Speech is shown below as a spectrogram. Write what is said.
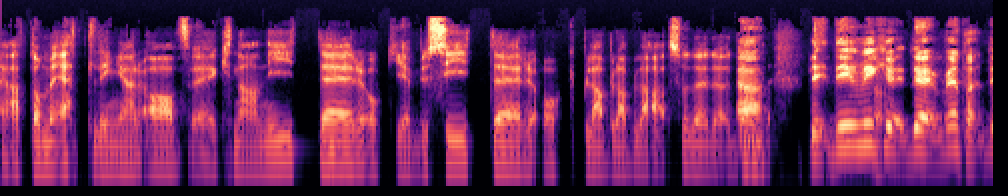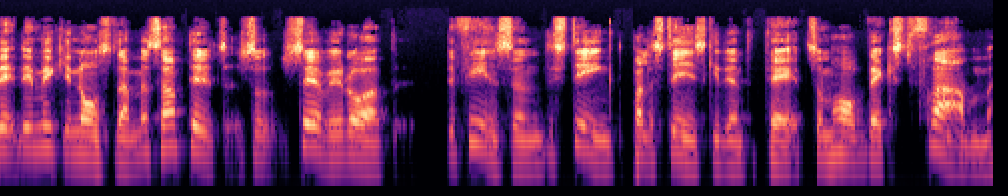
att de är ättlingar av eh, knaniter och jebusiter och bla bla bla. Så det, de, Ja, det, det, är mycket, det, vänta, det, det är mycket nonsens men samtidigt så ser vi då att det finns en distinkt palestinsk identitet som har växt fram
